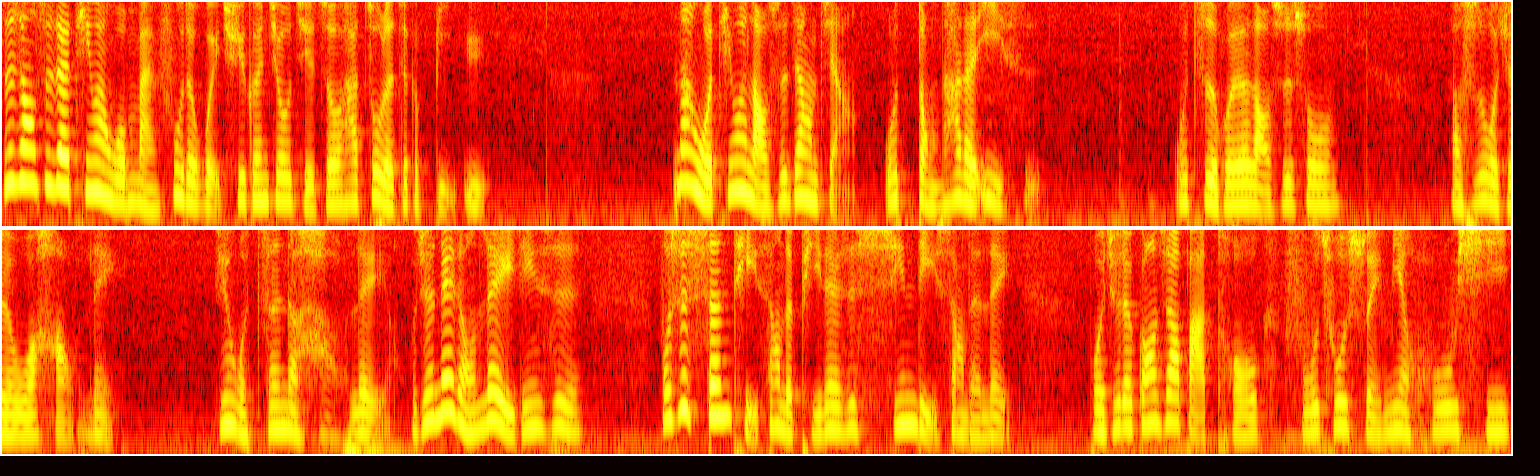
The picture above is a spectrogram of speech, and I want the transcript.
咨商是在听完我满腹的委屈跟纠结之后，他做了这个比喻。那我听完老师这样讲，我懂他的意思，我指挥了老师说。老师，我觉得我好累，因为我真的好累哦。我觉得那种累已经是不是身体上的疲累，是心理上的累。我觉得光是要把头浮出水面呼吸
